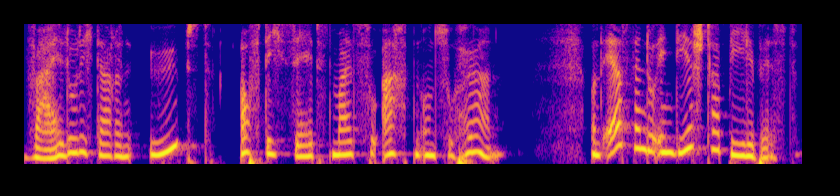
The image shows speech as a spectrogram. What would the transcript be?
weil du dich darin übst, auf dich selbst mal zu achten und zu hören. Und erst wenn du in dir stabil bist,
